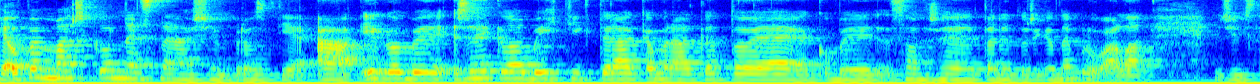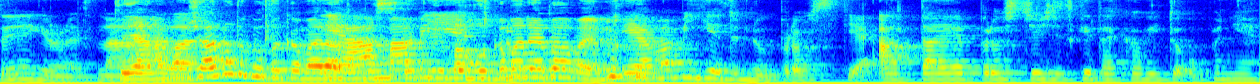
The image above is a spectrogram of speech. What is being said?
Já úplně Mařko nesnáším prostě. A jakoby řekla bych ti, která kamarádka to je, jakoby samozřejmě tady to říkat nebudu, ale že jich stejně nikdo nezná. to já nemám ale... žádnou takovou kamarádku, já mám jednu, nebavím. já mám jednu prostě a ta je prostě vždycky takový to úplně,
